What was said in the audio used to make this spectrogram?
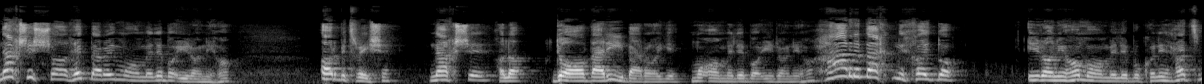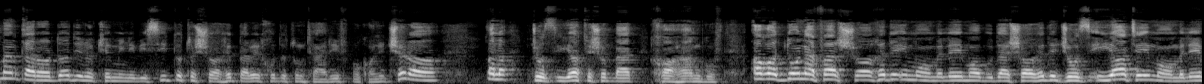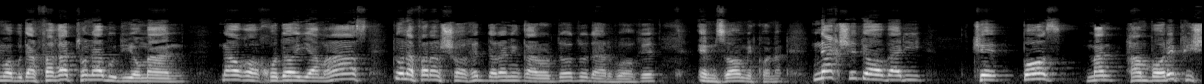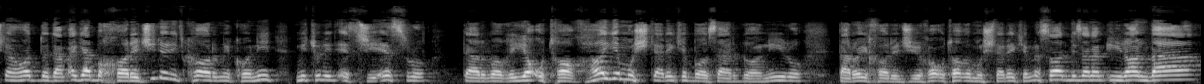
نقش شاهد برای معامله با ایرانی ها آربیتریشن نقش حالا داوری برای معامله با ایرانی ها هر وقت می‌خواید با ایرانی ها معامله بکنید حتما قراردادی رو که می نویسید دو تا شاهد برای خودتون تعریف بکنید. چرا؟ حالا جزئیاتش رو بعد خواهم گفت. آقا دو نفر شاهد این معامله ما بودن شاهد جزئیات این معامله ما بودن. فقط تو نبودی و من. نه آقا خدایی هم هست. دو نفرم شاهد دارن این قرارداد رو در واقع امضا می‌کنن. نقش داوری که باز من همواره پیشنهاد دادم اگر با خارجی دارید کار می‌کنید می‌تونید SGS رو در واقع یا اتاقهای مشترک بازرگانی رو برای خارجی ها اتاق مشترک مثال می‌زنم ایران و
